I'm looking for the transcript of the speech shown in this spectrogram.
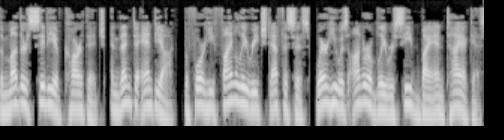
the mother city of Carthage, and then to Antioch, before he finally reached Ephesus, where he was honorably received by Antiochus.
